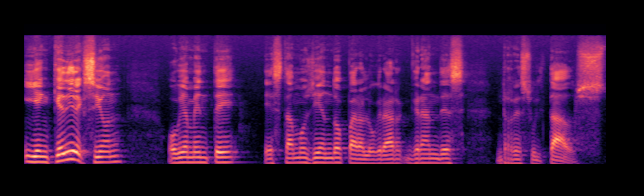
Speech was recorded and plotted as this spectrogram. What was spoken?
y en qué dirección obviamente estamos yendo para lograr grandes resultados.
